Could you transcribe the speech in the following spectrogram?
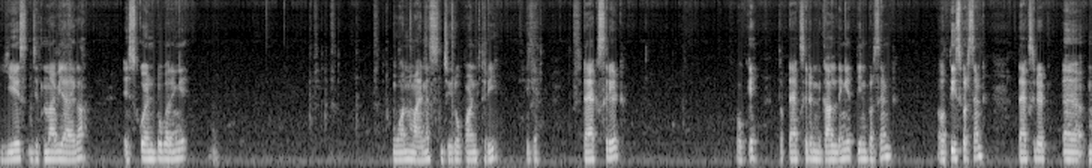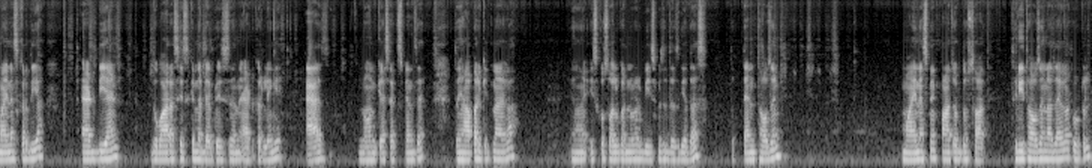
ये जितना भी आएगा, इसको इनटू करेंगे। One minus zero point three ठीक है? टैक्स रेट ओके तो टैक्स रेट निकाल देंगे तीन परसेंट और तीस परसेंट टैक्स रेट माइनस कर दिया। एट दी एंड दोबारा से इसके अंदर डेप्रिसिएशन ऐड कर लेंगे एज नॉन कैश एक्सपेंस है। तो यहाँ पर कितना आएगा? इसको सॉल्व करने पर बीस में से दस गया दस तो टेन थाउज़ेंड माइनस में पाँच और दो सात, थ्री थाउज़ेंड आ जाएगा टोटल,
